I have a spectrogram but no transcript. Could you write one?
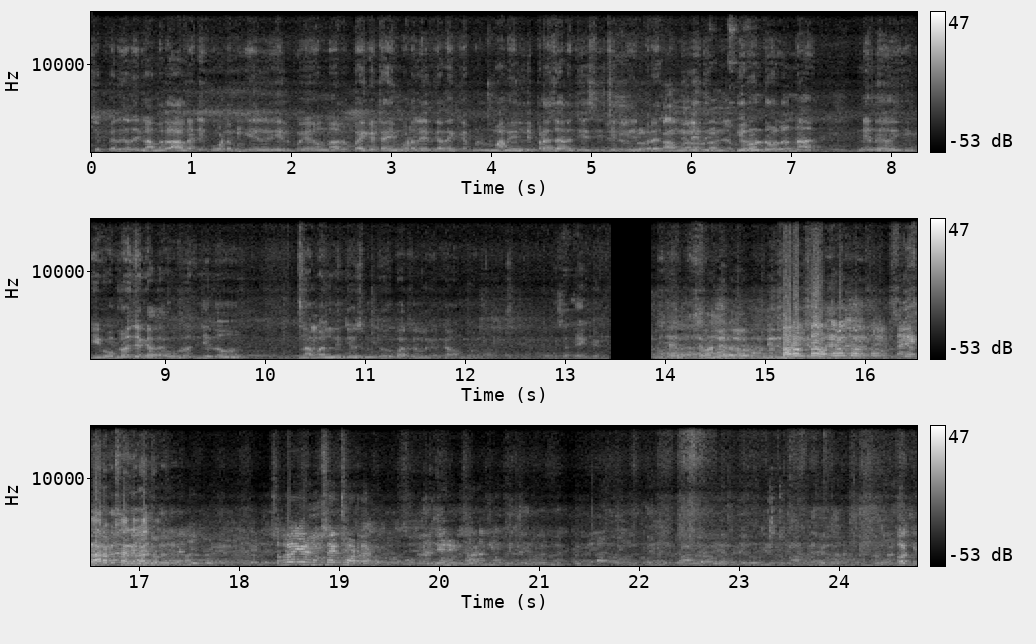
చెప్పారు కదా వీళ్ళందరూ ఆల్రెడీ కూటమికి వెళ్ళిపోయి ఉన్నారు. పైగా టైం కూడా లేదు కదా ఇంకా ఇప్పుడు మనం వెళ్ళి ప్రచారం చేసి చెప్పి ఈ రెండు రోజులు నా నేను ఇంక ఈ ఒక రోజే కదా ఒక రోజు నేను నా పని చేసుకుంటూ పర్సనల్గా కావాలి సార్ ఒకసారి సార్ ఒకసారి చూడండి. ఓకే.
